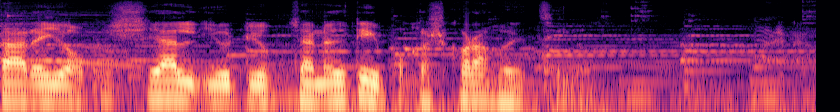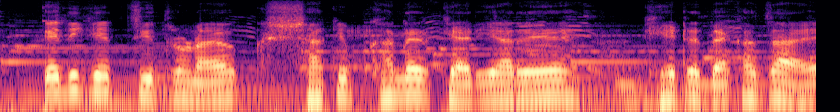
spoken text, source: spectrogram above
তার এই অফিসিয়াল ইউটিউব চ্যানেলটি প্রকাশ করা হয়েছিল। এদিকে চিত্রনায়ক শাকিব খানের ক্যারিয়ারে ঘেটে দেখা যায়,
